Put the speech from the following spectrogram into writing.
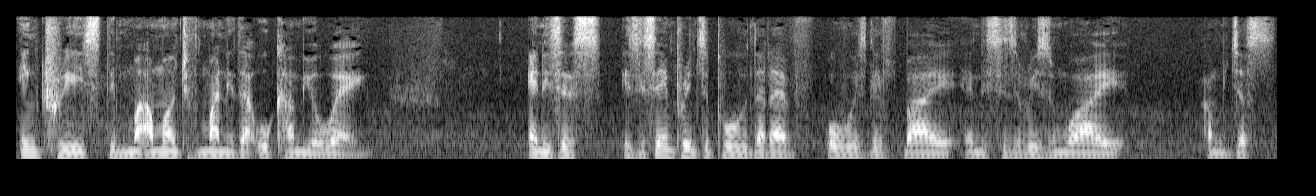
increase the amount of money that will come your way. And it's, a, it's the same principle that I've always lived by, and this is the reason why I'm just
